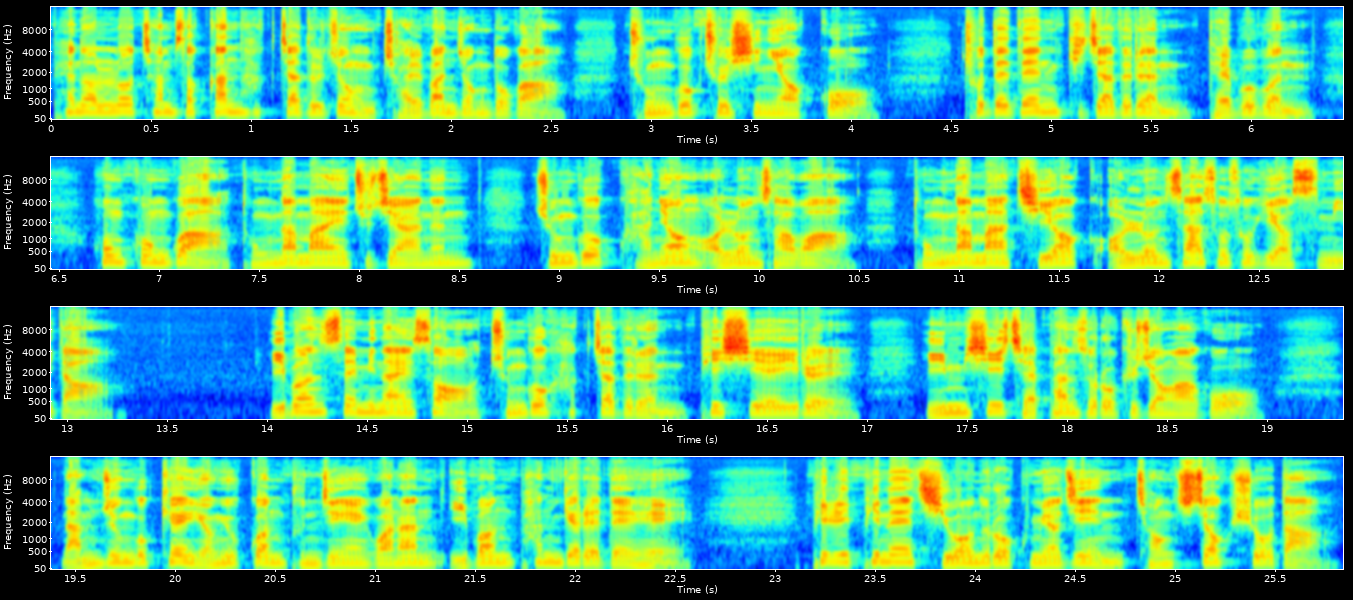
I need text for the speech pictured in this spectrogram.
패널로 참석한 학자들 중 절반 정도가 중국 출신이었고 초대된 기자들은 대부분 홍콩과 동남아에 주재하는 중국 관영 언론사와 동남아 지역 언론사 소속이었습니다. 이번 세미나에서 중국 학자들은 PCA를 임시 재판소로 규정하고 남중국해 영유권 분쟁에 관한 이번 판결에 대해 필리핀의 지원으로 꾸며진 정치적 쇼다.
